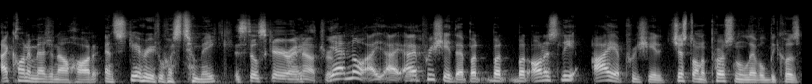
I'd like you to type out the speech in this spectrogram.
I can't imagine how hard and scary it was to make. It's still scary right, now, Trevor. Yeah, no, I, I, I appreciate that, but but but honestly, I appreciate it just on a personal level because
